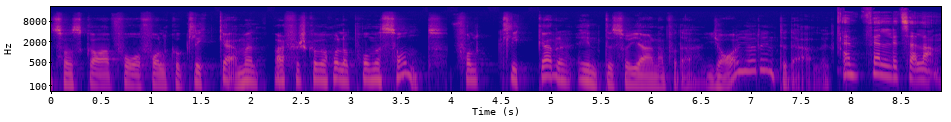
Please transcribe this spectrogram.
som ska få folk att klicka. Men varför ska vi hålla på med sånt? Folk klickar inte så gärna på det. Jag gör inte det. Alex. Väldigt sällan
